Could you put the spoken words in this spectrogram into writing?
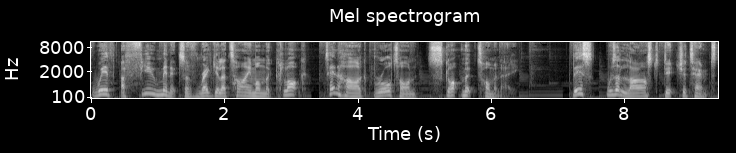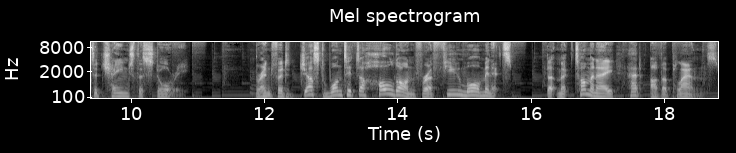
With a few minutes of regular time on the clock, Ten Hag brought on Scott McTominay. This was a last ditch attempt to change the story. Brentford just wanted to hold on for a few more minutes, but McTominay had other plans.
